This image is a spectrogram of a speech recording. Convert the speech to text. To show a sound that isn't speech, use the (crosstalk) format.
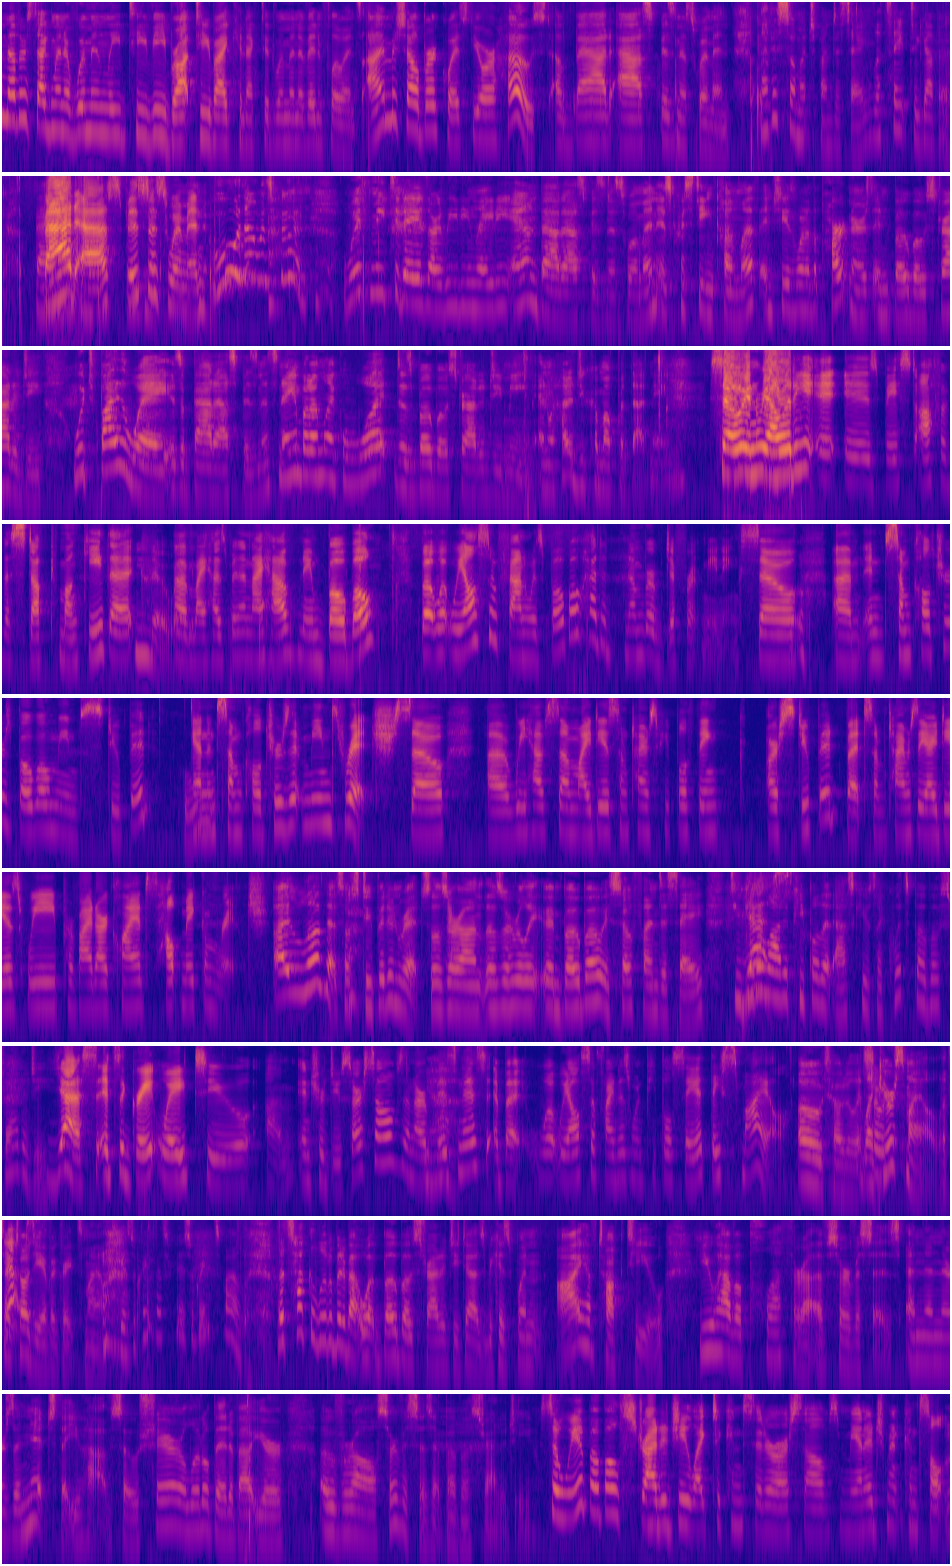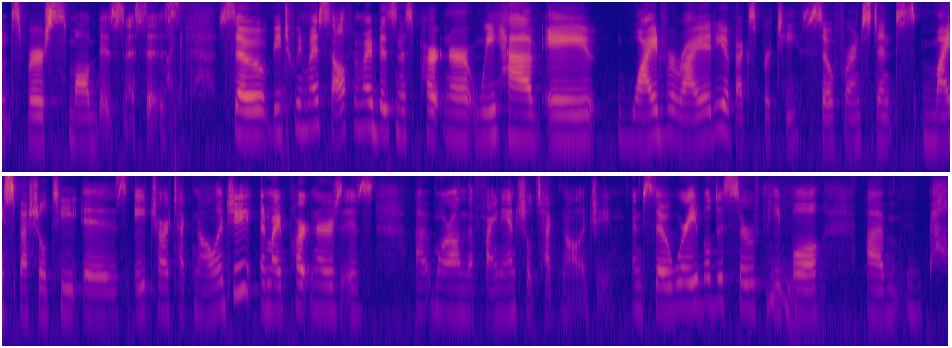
another segment of Women Lead TV brought to you by Connected Women of Influence. I'm Michelle Bergquist, your host of Badass Businesswomen. That is so much fun to say. Let's say it together. Badass, Businesswomen. Ooh, that was good. With me today is our leading lady and badass businesswoman is Christine Cunliffe, and she is one of the partners in Bobo Strategy, which, by the way, is a badass business name. But I'm like, what does Bobo Strategy mean, and how did you come up with that name? So in reality, it is based off of a stuffed monkey that No uh, my husband and I have named Bobo. But what we also found was Bobo had a number of different meanings. So um, in some cultures, Bobo means stupid. And in some cultures, it means rich. So uh, we have some ideas sometimes people think are stupid, but sometimes the ideas we provide our clients help make them rich. I love that. So stupid and rich. Those are on. Those are really. And Bobo is so fun to say. Do you get a lot of people that ask you? It's like, what's Bobo strategy? Yes, it's a great way to um, introduce ourselves and our Yeah. business. But what we also find is when people say it, they smile. Oh, totally. Like so- your smile. Which I told you, you have a great smile. She has a great. She has a great smile. Let's talk a little bit about what Bobo strategy does, because when I have talked to you, you have a plethora of services, and then there's a niche that you have. So share a little bit about your overall services at Bobo Strategy. So we at Bobo Strategy like to consider ourselves management consultants for small businesses. So between myself and my business partner, we have a wide variety of expertise. So for instance, my specialty is HR technology and my partner's is uh, more on the financial technology. And so we're able to serve people um,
